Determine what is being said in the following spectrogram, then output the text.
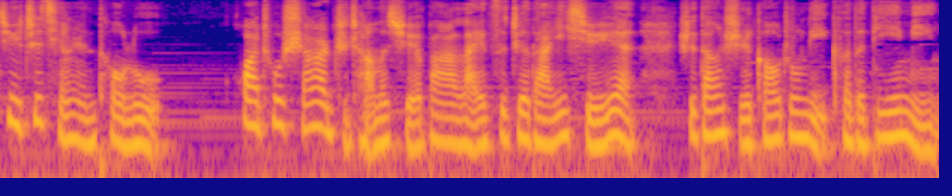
据知情人透露。画出十二指肠的学霸来自浙大医学院，是当时高中理科的第一名。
